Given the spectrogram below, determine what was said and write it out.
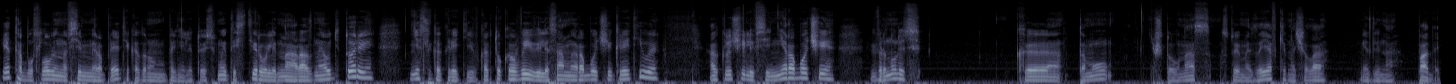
Это обусловлено всеми мероприятиями, которые мы приняли. То есть мы тестировали на разные аудитории несколько креативов. Как только выявили самые рабочие креативы, отключили все нерабочие, вернулись к тому, что у нас стоимость заявки начала медленно падать.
